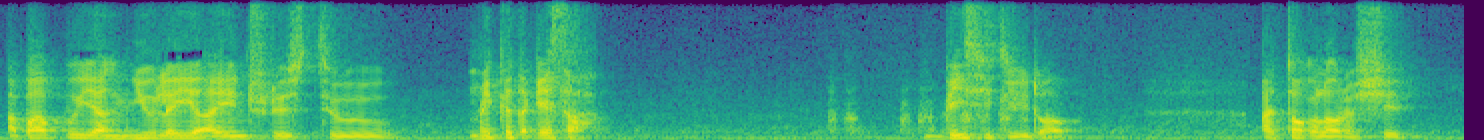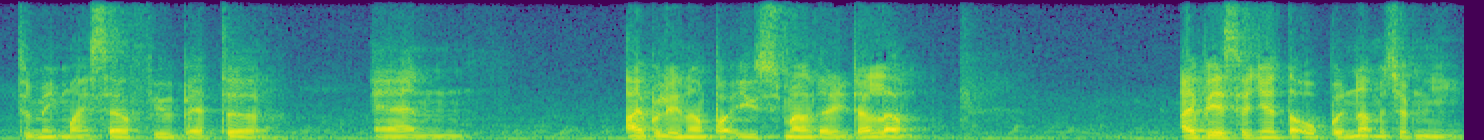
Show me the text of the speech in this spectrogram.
apa-apa yang new layer I introduced to, mereka tak kisah. Basically, dog, I talk a lot of shit to make myself feel better. And I boleh nampak you smile dari dalam. I biasanya tak open up macam ni.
